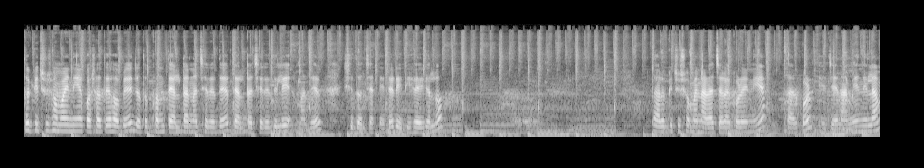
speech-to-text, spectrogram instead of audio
তো কিছু সময় নিয়ে কষাতে হবে। যতক্ষণ তেলটা না ছেড়ে দেয় তেলটা ছেড়ে দিলে আমাদের শীতল চাটনিটা রেডি হয়ে গেল। তো আরও কিছু সময় নাড়াচাড়া করে নিয়ে তারপর যে নামিয়ে নিলাম।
